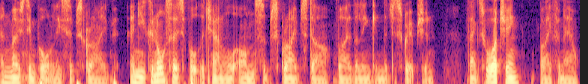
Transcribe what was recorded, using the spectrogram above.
and most importantly, subscribe. And you can also support the channel on Subscribestar via the link in the description. Thanks for watching. Bye for now.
